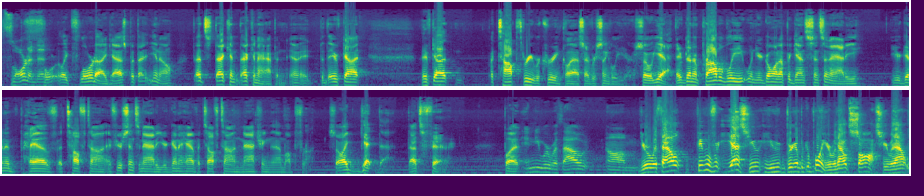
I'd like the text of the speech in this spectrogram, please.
Florida did. Flor- like Florida, I guess. But that you know that's that can that can happen. I mean, But they've got they've got a top three recruiting class every single year. So yeah, they're gonna probably when you're going up against Cincinnati, you're gonna have a tough time. If you're Cincinnati, you're gonna have a tough time matching them up front. So I get that. That's fair. But and you were without. Um, you're without people. For, yes, you you bring up a good point. You're without Sauce. You're without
